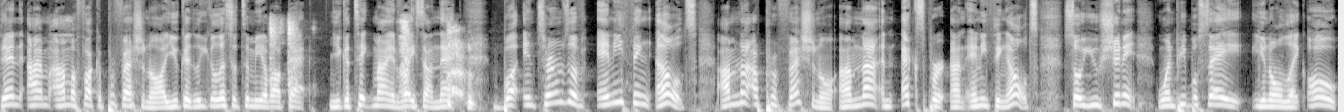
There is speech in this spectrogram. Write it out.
then I'm I'm a fucking professional. You could you could listen to me about that. You could take my advice on that. But in terms of anything else, I'm not a professional. I'm not an expert on anything else. So you shouldn't when people say, you know, like, oh,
